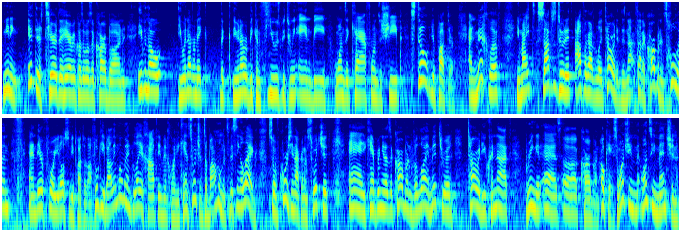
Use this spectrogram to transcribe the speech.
Meaning, if there's tear the hair because it was a korban, even though you would never make the, you never be confused between A and B. One's a calf, one's a sheep. Still, you're putter. And michlef, you might substitute it afagav leitarid. It is not. It's not a korban. It's chulin, and therefore you'd also be putter. Lafuki bali moment michlef. You can't switch it. It's a balmum. It's missing a leg. So of course you're not going to switch it, and you can't bring it as a korban. Veloy mitrid tarid. You cannot bring it as a korban. Okay. So once we once we mention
